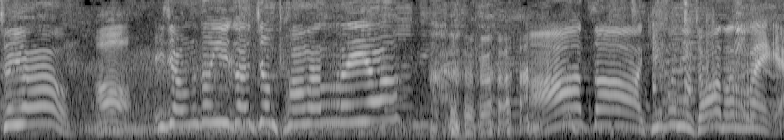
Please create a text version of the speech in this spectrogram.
저요. 어. 이제 엉덩이가 좀 편할래요? 아따 기분이 좋더래요.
